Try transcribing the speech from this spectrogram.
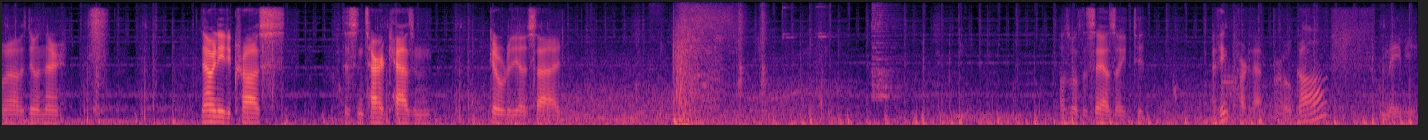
What I was doing there. Now I need to cross this entire chasm, get over to the other side. I was about to say, I was like, did I think part of that broke off? Maybe.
